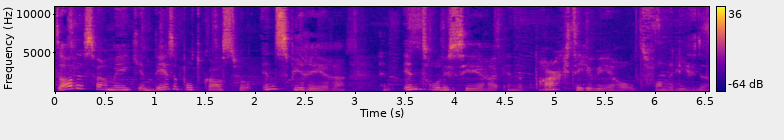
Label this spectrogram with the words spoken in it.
Dat is waarmee ik je in deze podcast wil inspireren en introduceren in de prachtige wereld van de liefde.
